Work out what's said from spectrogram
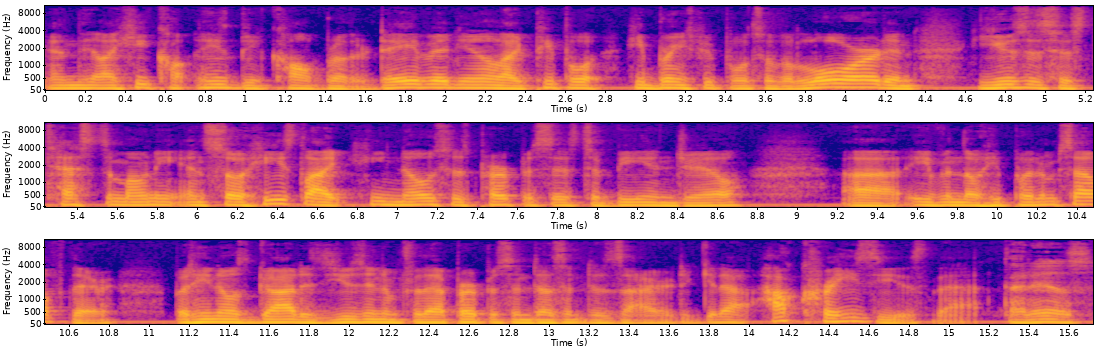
And like he call, he's being called brother David, you know, like people he brings people to the Lord and uses his testimony, and so he's like he knows his purpose is to be in jail, uh, even though he put himself there but he knows God is using him for that purpose and doesn't desire to get out. How crazy is that? That is.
